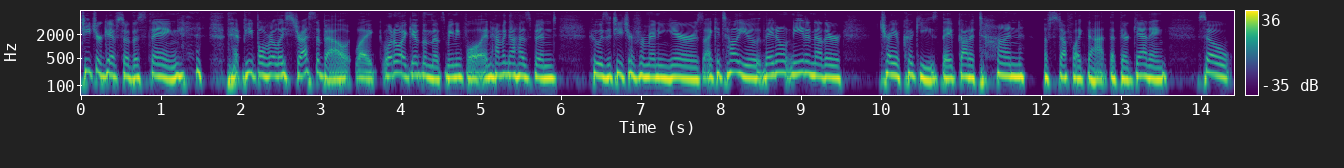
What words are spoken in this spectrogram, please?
teacher gifts are this thing that people really stress about. Like what do i give them that's meaningful? And having a husband who was a teacher for many years i can tell you they don't need another tray of cookies. They've got a ton of stuff like that that they're getting. So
